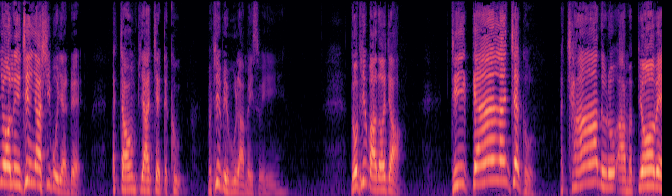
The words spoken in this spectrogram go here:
မျှော်လင့်ခြင်းရရှိဖို့ရန်အတွက်အကြောင်းပြချက်တစ်ခုမဖြစ်ပေဘူးလားမိတ်ဆွေတို့ဖြစ်ပါတော့ကြောင့်ဒီကမ်းလန်းချက်ကို အခြားသူတို့အာမပြောပဲ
